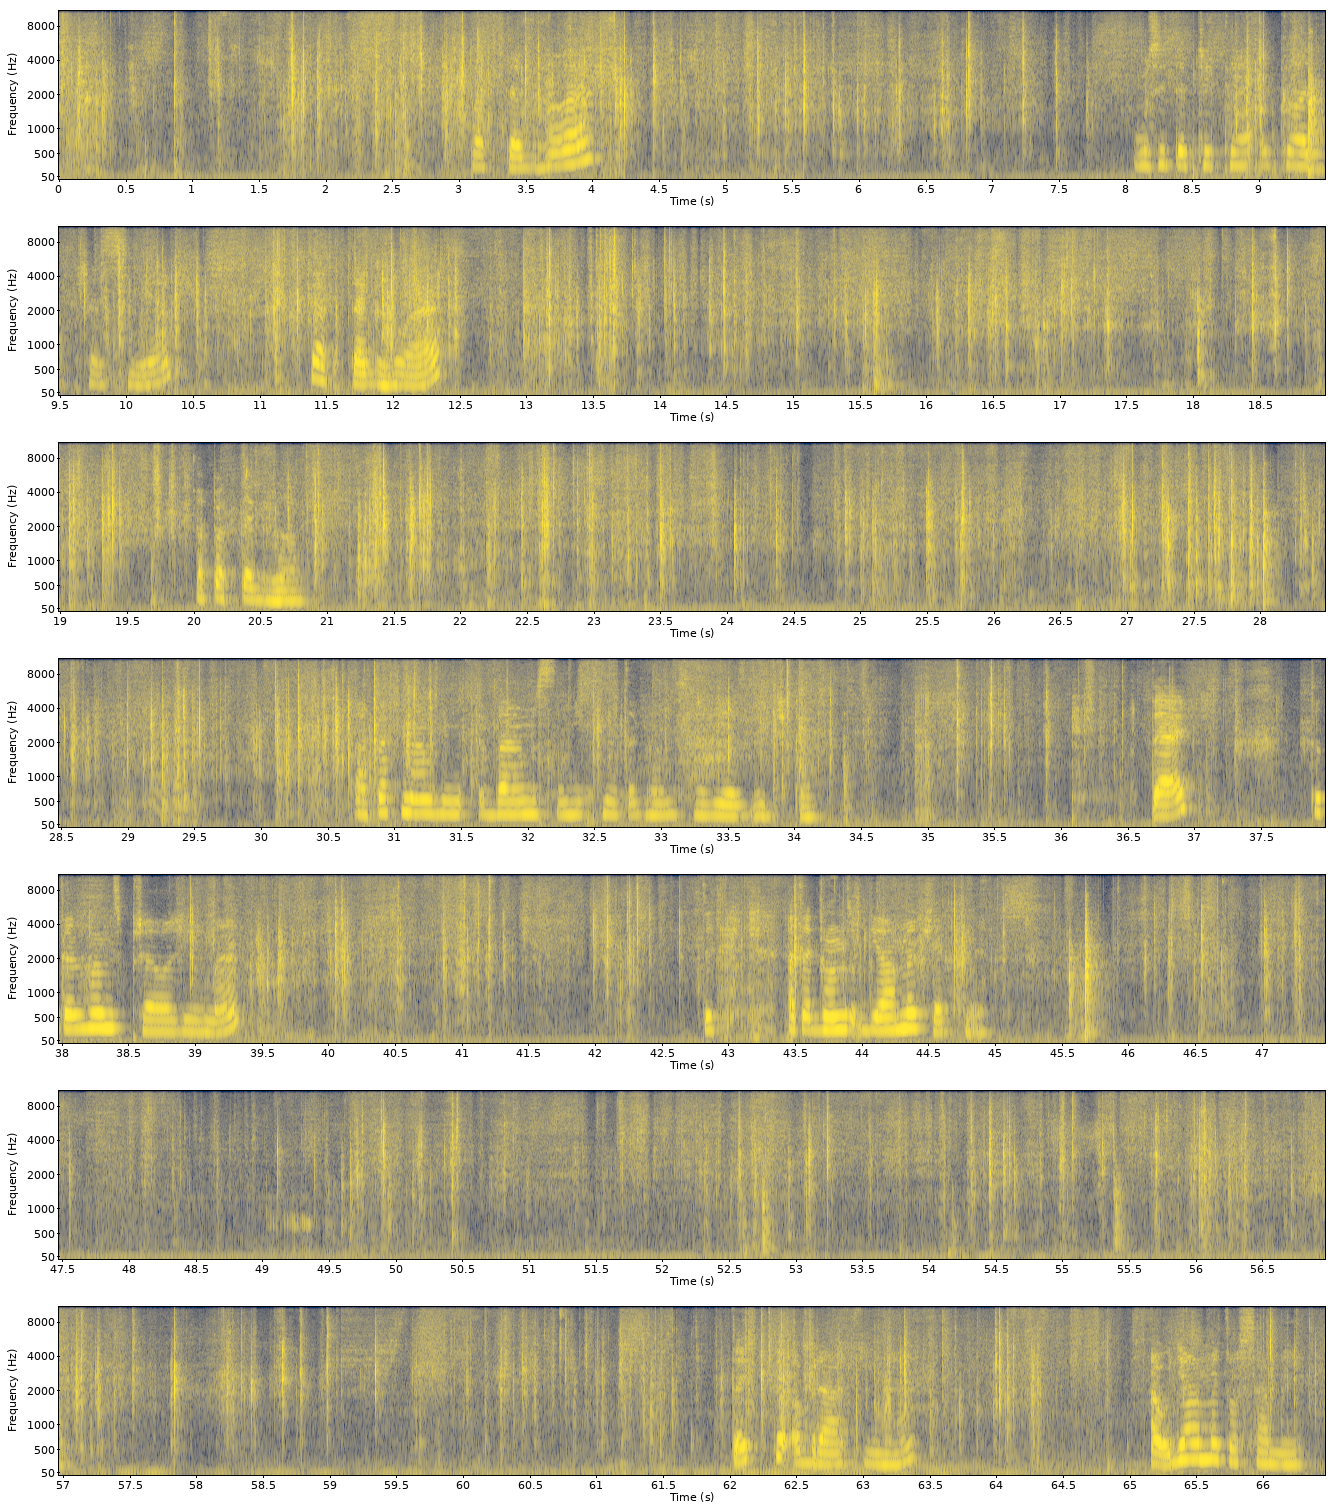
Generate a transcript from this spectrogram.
Pak takhle. Musíte překládat přesně. Pak takhle. A pak takhle. A pak nám, vám vznikne takhle hvězdička. Teď to takhle přeložíme. Teď, a takhle uděláme všechny. Teď to obrátíme a uděláme to sami.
